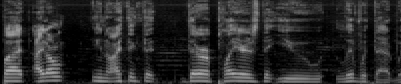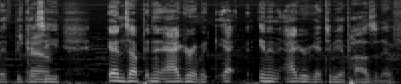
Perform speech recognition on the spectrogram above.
But I don't, you know, I think that there are players that you live with that with because Yeah. he ends up in an aggregate in an aggregate to be a positive.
